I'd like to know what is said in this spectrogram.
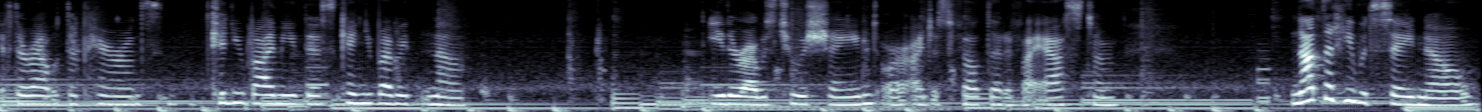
if they're out with their parents, can you buy me this? Can you buy me? No. Either I was too ashamed or I just felt that if I asked him, not that he would say no,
